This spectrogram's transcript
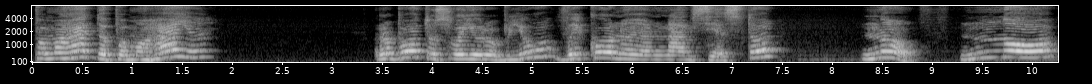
Помагати допомагаю. Роботу свою роблю, виконую на всі сто, но, но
